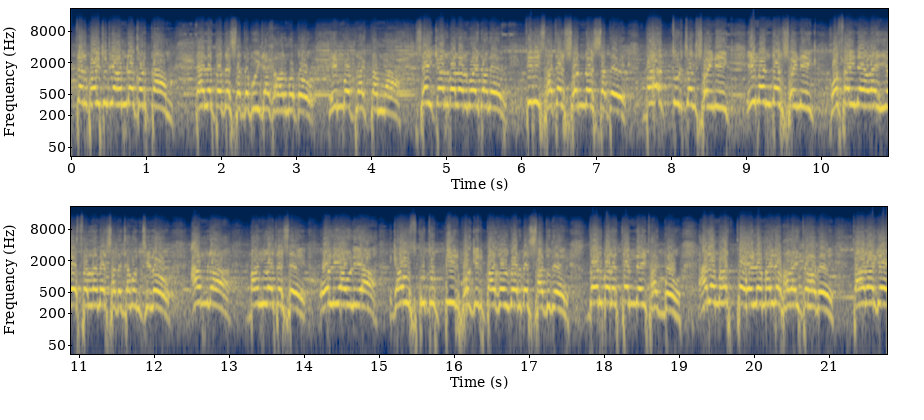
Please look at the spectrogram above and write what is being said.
রক্তের বই যদি আমরা করতাম, তাহলে তোদের সাথে বুইটা খাওয়ার মতো হিম্মত রাখতাম না। সেই কারবালার ময়দানের তিরিশ হাজার সৈন্যর সাথে বাহাত্তর জন সৈনিক, ইমানদার সৈনিক হোসাইন আলাইসাল্লামের সাথে যেমন ছিল, আমরা বাংলাদেশে অলিয়া উলিয়া গাউস কুতুব পীর ফকির পাগল দরবেশ সাধুদের দরবারে তেমনি থাকব। আরে মারতে হইলে মাইরা ফালাইতে হবে। তার আগে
